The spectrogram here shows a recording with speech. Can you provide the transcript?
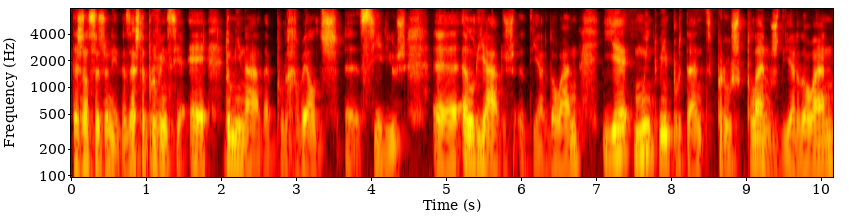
das Nações Unidas. Esta província é dominada por rebeldes uh, sírios uh, aliados de Erdogan e é muito importante para os planos de Erdogan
